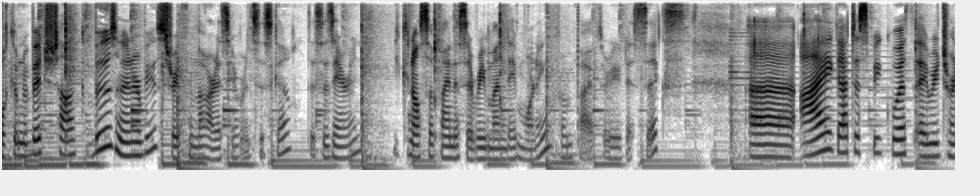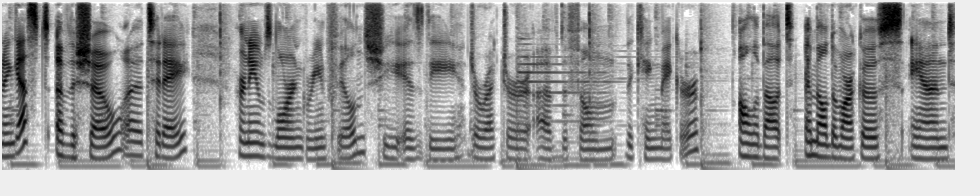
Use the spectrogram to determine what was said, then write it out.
Welcome to Bitch Talk, booze and interviews straight from the heart of San Francisco. This is Erin. You can also find us every Monday morning from 5:30 to 6. Uh, I got to speak with a returning guest of the show uh, today. Her name's Lauren Greenfield. She is the director of the film The Kingmaker, all about Imelda Marcos and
